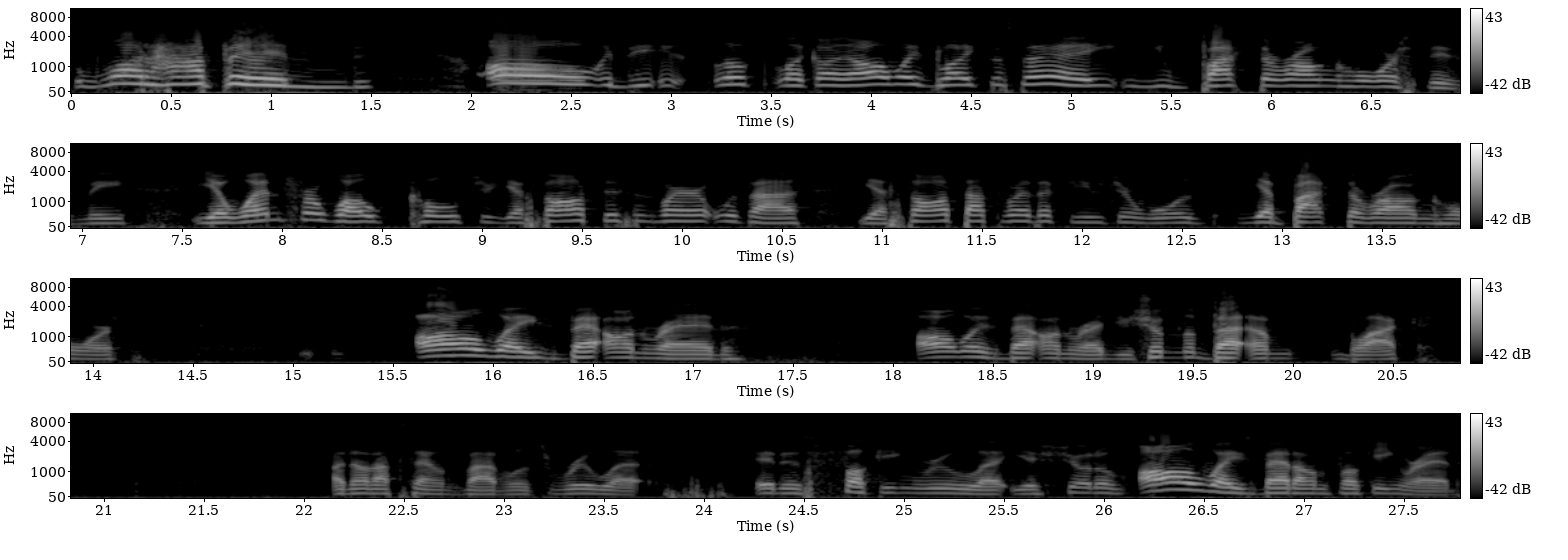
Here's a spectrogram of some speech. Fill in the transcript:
What happened? Oh look like I always like to say you backed the wrong horse Disney. You went for woke culture. You thought this is where it was at. You thought that's where the future was. You backed the wrong horse. Always bet on red always bet on red. You shouldn't have bet on black. I know that sounds bad, but it's roulette. It is fucking roulette. You should have always bet on fucking red.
